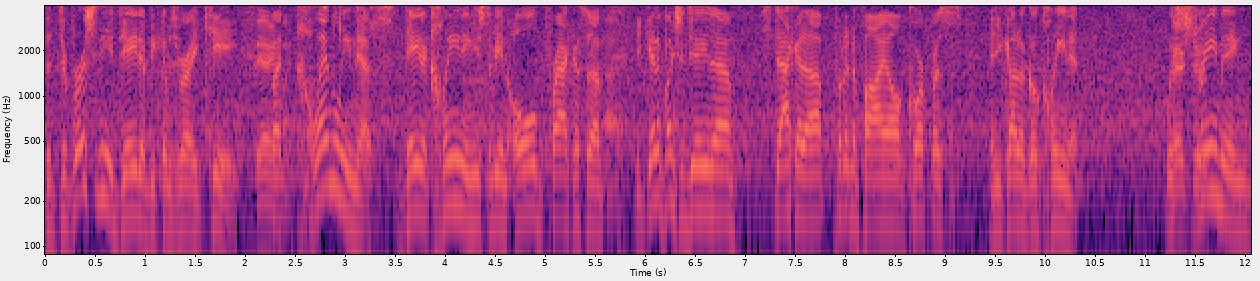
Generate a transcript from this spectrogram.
the diversity of data becomes very key. Very but cleanliness, data cleaning used to be an old practice of, you get a bunch of data, stack it up, put it in a pile, corpus, and you got to go clean it. With very streaming,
